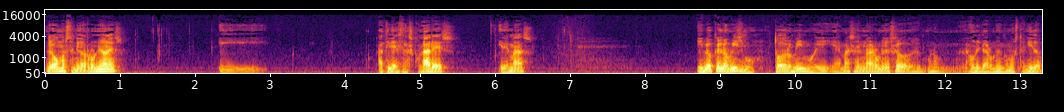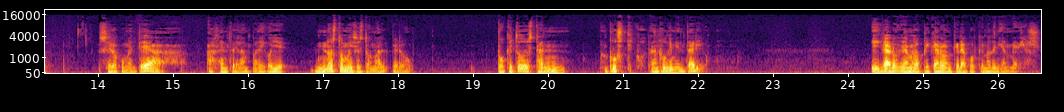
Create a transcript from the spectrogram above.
luego hemos tenido reuniones y actividades escolares y demás. Y veo que es lo mismo todo lo mismo. Y además en una reunión, bueno, la única reunión que hemos tenido, se lo comenté a, a gente de Lampa. Digo, oye, no os toméis esto mal, pero ¿por qué todo es tan rústico, tan rudimentario? Y claro, ya me lo explicaron que era porque no tenían medios.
